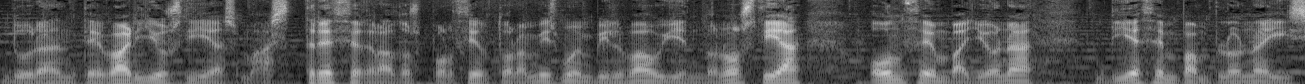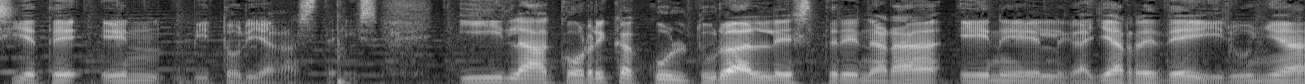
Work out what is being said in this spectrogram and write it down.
durante varios días más. 13 grados, por cierto, ahora mismo en Bilbao y en Donostia, 11 en Bayona, 10 en Pamplona y 7 en Vitoria-Gasteiz. Y la Corrica Cultural estrenará en el Gallarre de Iruña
